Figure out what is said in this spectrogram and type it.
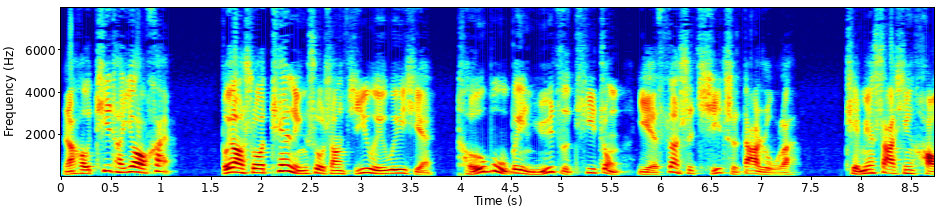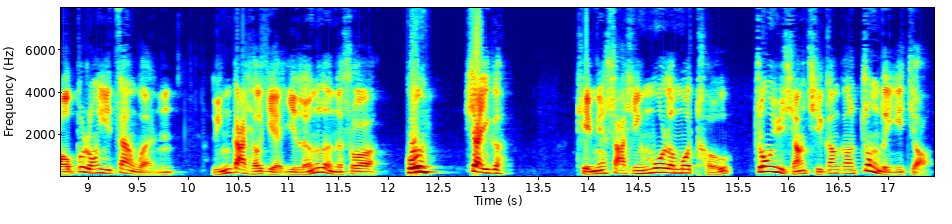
然后踢他要害。不要说天灵受伤极为危险，头部被女子踢中也算是奇耻大辱了。铁面煞星好不容易站稳，林大小姐已冷冷地说：“滚，下一个。”铁面煞星摸了摸头，终于想起刚刚中的一脚。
